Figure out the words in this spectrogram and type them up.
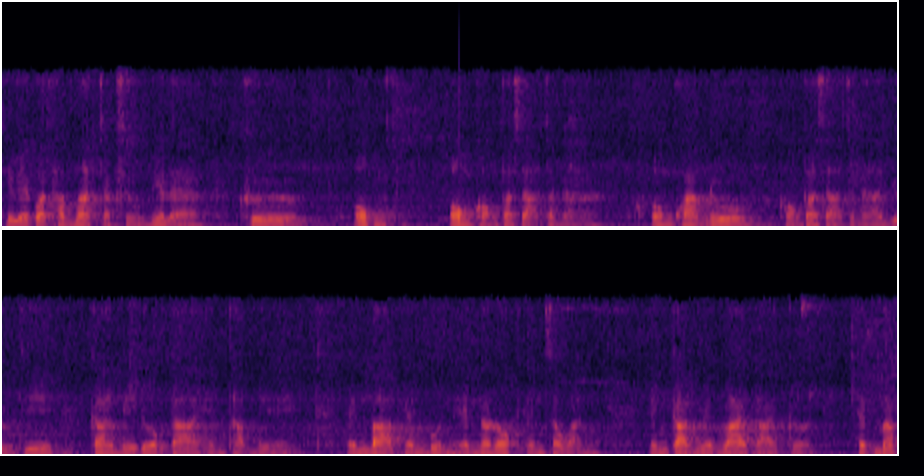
ที่เรียกว่าธรรมะจักสุนี่แหละคือองค์องค์ของพระศาสนา องค์ความรู้ของพระศาสนาอยู่ที่การมีดวงตาเห็นธรรมนี้เอง เห็นบาปเห็นบุญเห็นนรกเห็นสวรรค์ เห็นการเวียนว่ายตายเกิด เห็นมรรค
